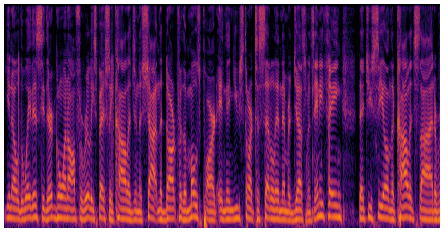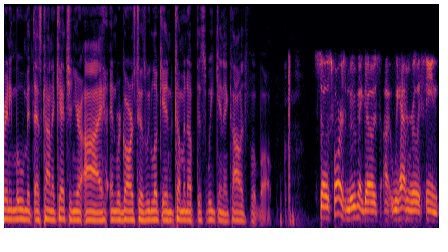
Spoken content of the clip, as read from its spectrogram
you know, the way they see, they're going off for really, especially college and the shot in the dark for the most part, and then you start to settle in them adjustments. Anything that you see on the college side of any movement that's kind of catching your eye in regards to as we look in coming up this weekend in college football. So as far as movement goes, uh, we haven't really seen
